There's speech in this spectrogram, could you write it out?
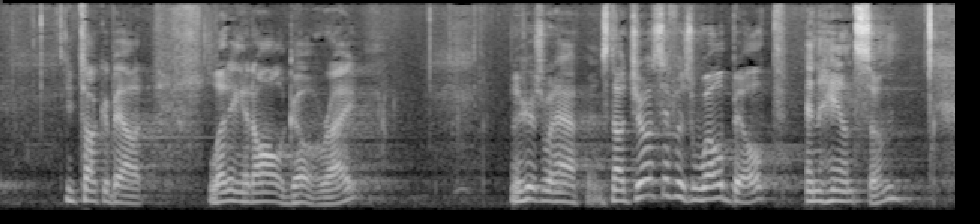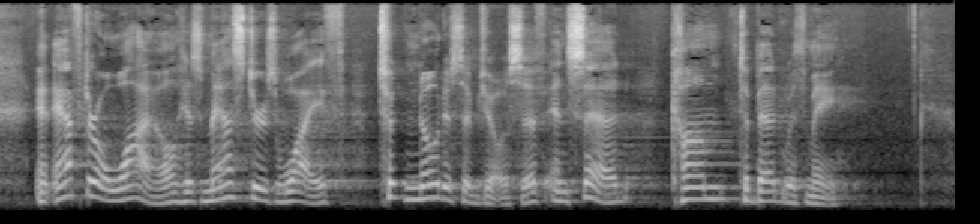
You talk about letting it all go, right? Now, here's what happens. Now, Joseph was well built and handsome, and after a while, his master's wife took notice of Joseph and said, Come to bed with me.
